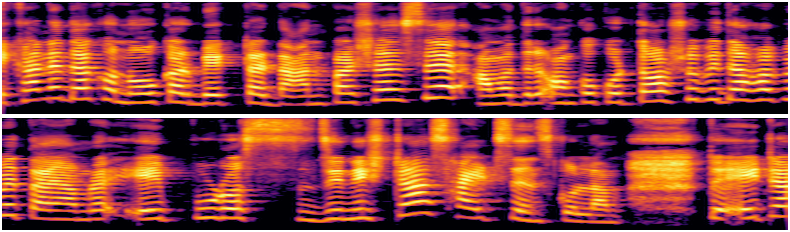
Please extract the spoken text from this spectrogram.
এখানে দেখো নৌকার বেগটা ডান পাশে আছে, আমাদের অঙ্ক করতে অসুবিধা হবে, তাই আমরা এই পুরো জিনিসটা সাইড চেঞ্জ করলাম। তো এইটা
